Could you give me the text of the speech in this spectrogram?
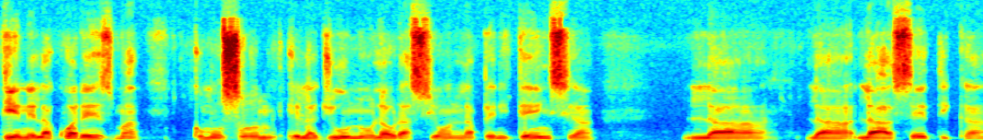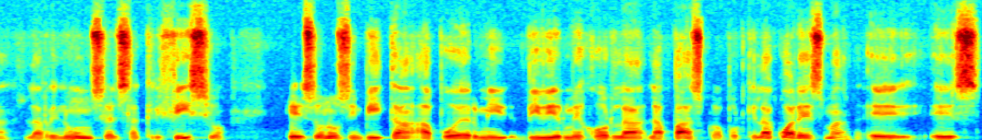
tiene la cuaresma, como son el ayuno, la oración, la penitencia, la la, ascética, la renuncia, el sacrificio. Eso nos invita a poder vivir mejor la, Pascua, porque la cuaresma eh, es,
